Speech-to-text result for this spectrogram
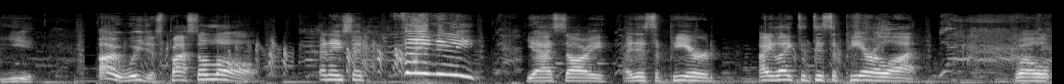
Yeah. Oh, we just passed a law. And they said, finally! Yeah, sorry, I disappeared. I like to disappear a lot. Well,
